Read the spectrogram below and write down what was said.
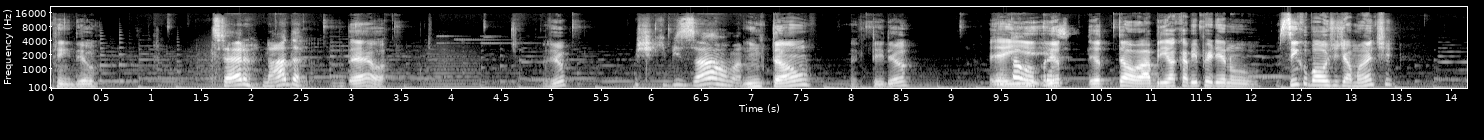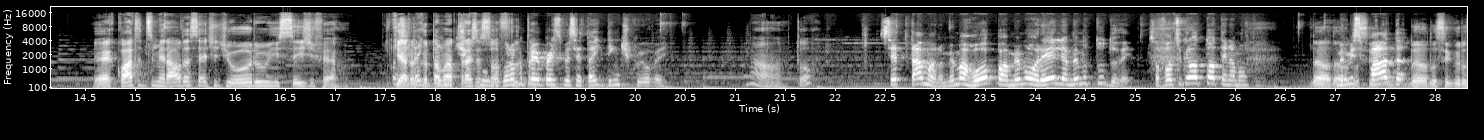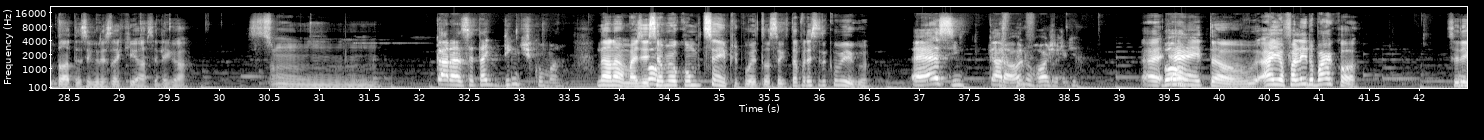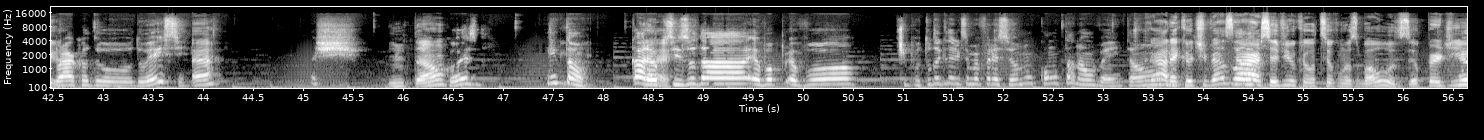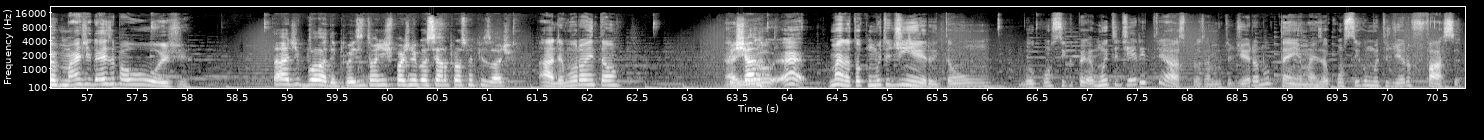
Entendeu? Sério? Nada? É, ó. Viu? Oxi, que bizarro, mano. Então, entendeu? E Então, eu eu, eu, então, eu abri e acabei perdendo 5 baús de diamante, 4 de esmeralda, 7 de ouro e 6 de ferro. Que Você era o tá que eu tava atrás da sua Agora fruta. que eu perceber, você tá idêntico eu, velho. Não, tô. Você tá, mano. Mesma roupa, mesma orelha, mesmo tudo, velho. Só falta segurar o totem na mão. Não, não. Mesma não espada. Seguro, não, não seguro o totem, segura isso daqui, ó, se liga, ó. Hum. Cara, você tá idêntico, mano. Não, não, mas esse Bom. é o meu combo de sempre, pô. Então você que tá parecido comigo. É, sim. Cara, olha o Roger aqui. É, Bom. é, então. Aí, eu falei do barco, ó. Se O liga. barco do, do Ace? É, Oxi, então. coisa. Então, cara, eu É. preciso da. Eu vou. Eu vou. Tipo, tudo aquilo que você me ofereceu não conta, não, velho. Então. Cara, é que eu tive azar. Você viu o que aconteceu com meus baús? Eu perdi Eu vi. mais de 10 baús hoje. Tá de boa. Depois então a gente pode negociar no próximo episódio. Ah, demorou então. Fechado? eu- é, mano, eu tô com muito dinheiro, então eu consigo pegar. Muito dinheiro entre aspas, né? Muito dinheiro eu não tenho, mas eu consigo muito dinheiro fácil.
